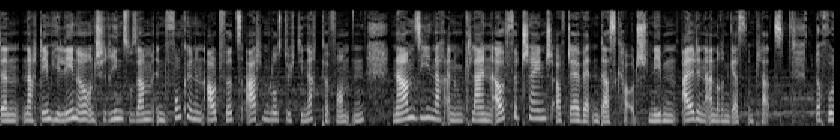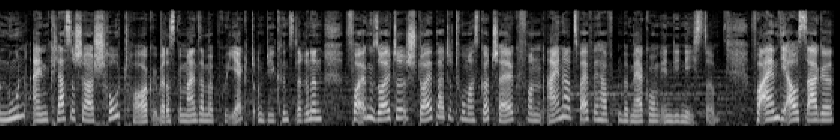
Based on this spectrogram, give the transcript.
denn nachdem Helene und Shirin zusammen in funkelnden Outfits atemlos durch die Nacht performten, nahmen sie nach einem kleinen Outfit-Change auf der Wetten das Couch neben all den anderen Gästen Platz. Doch wo nun ein klassischer Showtalk über das gemeinsame Projekt und die Künstlerinnen folgen sollte, stolperte Thomas Gottschalk von einer zweifelhaften Bemerkung in die nächste. Vor allem die Aussage,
